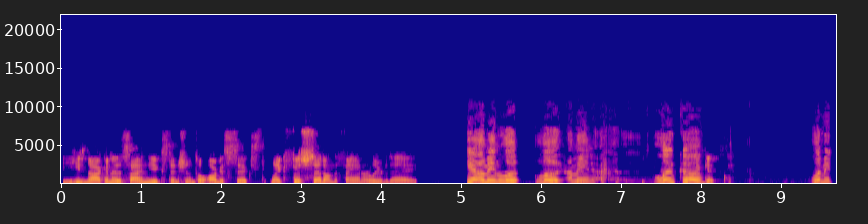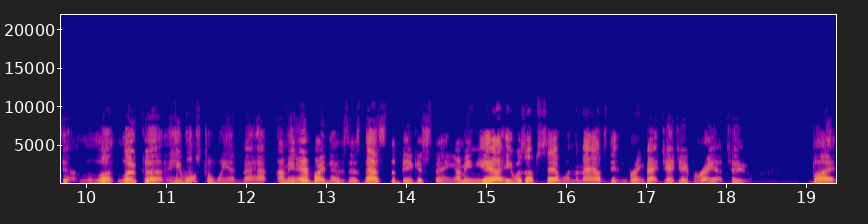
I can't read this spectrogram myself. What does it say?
He's not going to sign the extension until August 6th, like Fish said on the fan earlier today. Yeah, I mean, look, look, I mean, Luka let me t- look, Luka, He wants to win, Matt. I mean, everybody knows this. That's the biggest thing. I mean, yeah, he was upset when the Mavs didn't bring back JJ Barea too, but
